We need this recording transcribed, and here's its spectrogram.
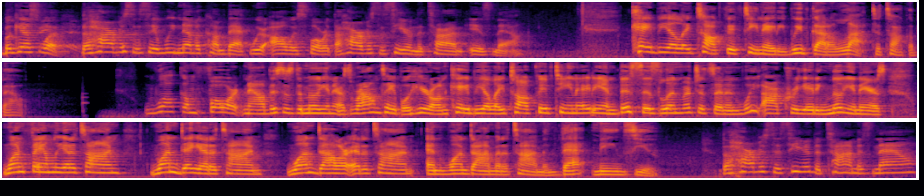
But guess what? The harvest is here. We never come back. We're always forward. The harvest is here, and the time is now. KBLA Talk 1580. We've got a lot to talk about. Welcome forward now. This is the Millionaires Roundtable here on KBLA Talk 1580, and this is Lynn Richardson, and we are creating millionaires one family at a time, one day at a time, one dollar at a time, and one dime at a time, and that means you. The harvest is here, the time is now.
